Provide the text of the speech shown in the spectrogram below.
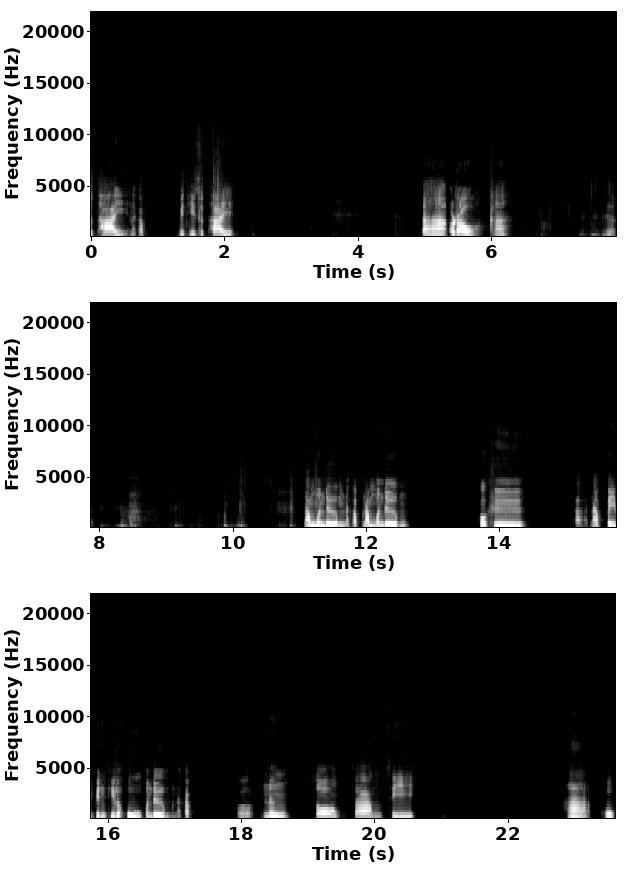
สุดท้ายนะครับ วิธีสุดท้ายอ่าเรานะนับเหมือนเดิมนะครับนับเหมือนเดิม ก็คือ นับไปเป็นทีละคู่เหมือนเดิมนะครับ ก็หนึ่งสองสามสี่ห้าหก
